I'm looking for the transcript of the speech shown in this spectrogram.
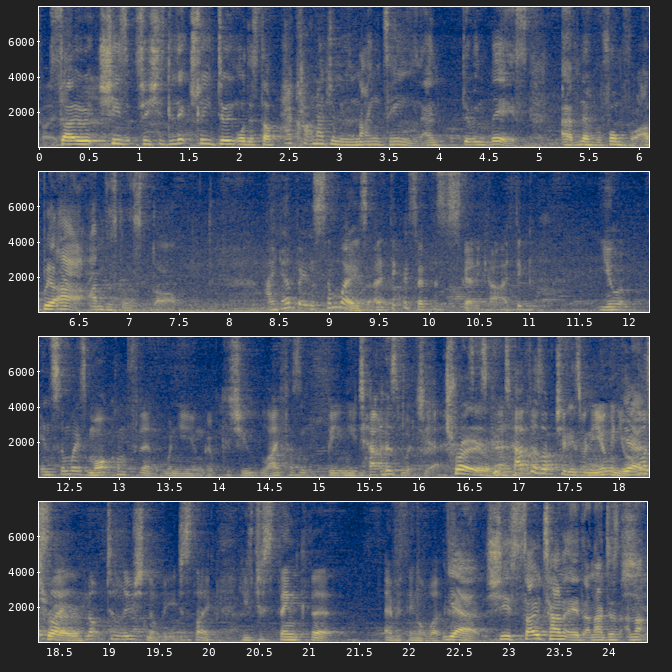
gonna So she's, so she's literally doing all this stuff. I can't imagine being 19 and doing this. I've never performed before. I'll be like, ah, I'm just gonna stop. I know, but in some ways, I think I said this to Scaredy Kat. I think you're in some ways more confident when you're younger because you life hasn't beaten you down as much yet. True. So it's good to have those opportunities when you're young and you're Yeah, almost true. like not delusional, but you just like you just think that everything will work. out. Yeah, she's so talented, and I just and, I,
